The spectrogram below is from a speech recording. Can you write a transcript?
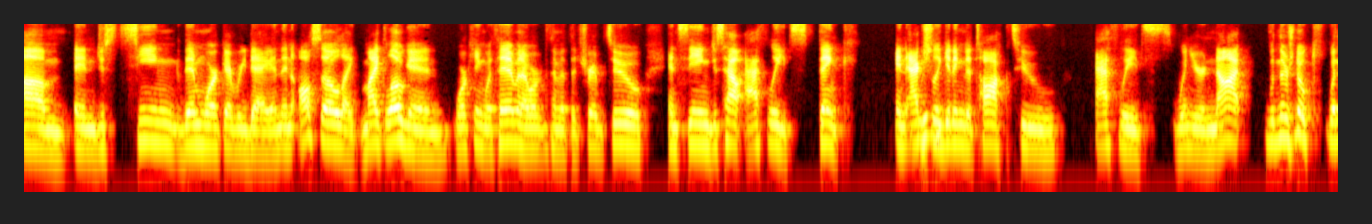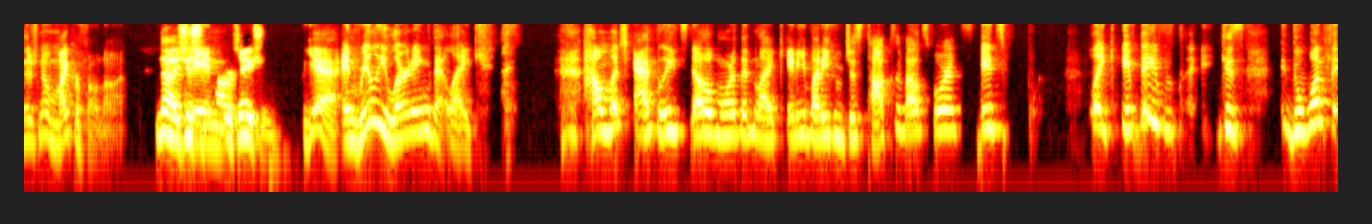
um, and just seeing them work every day, and then also like Mike Logan, working with him, and I worked with him at the Trib too, and seeing just how athletes think, and actually getting to talk to athletes when you're not when there's no when there's no microphone on. No, it's just a and- conversation. yeah and really learning that like how much athletes know more than like anybody who just talks about sports. It's like if they've because the one thing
